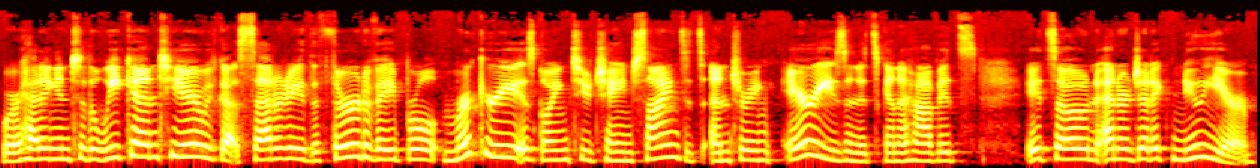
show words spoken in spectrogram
We're heading into the weekend here. We've got Saturday, the 3rd of April. Mercury is going to change signs. It's entering Aries and it's going to have its its own energetic new year.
